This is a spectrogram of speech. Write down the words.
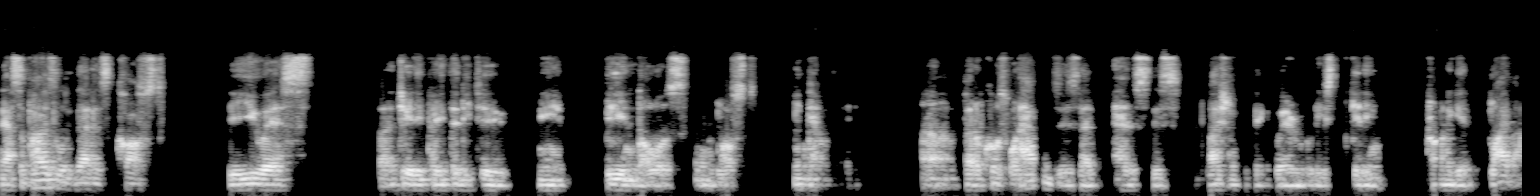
Now, supposedly that has cost the US uh, GDP $32 billion in lost income. Um, but of course, what happens is that has this inflation thing where everybody's getting trying to get labour.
